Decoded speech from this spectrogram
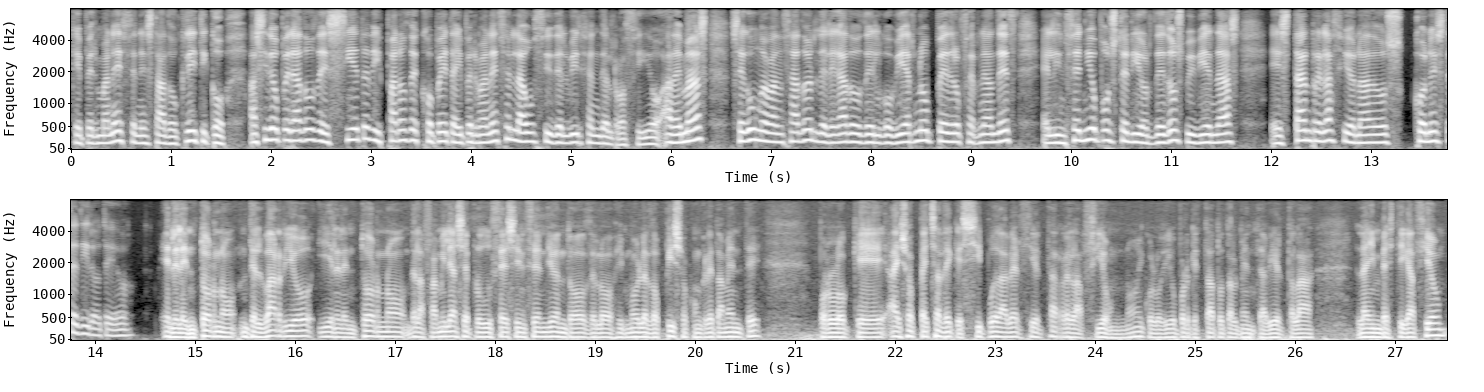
que permanece en estado crítico. Ha sido operado de siete disparos de escopeta y permanece en la y del Virgen del Rocío. Además, según avanzado el delegado del Gobierno, Pedro Fernández, el incendio posterior de dos viviendas están relacionados con este tiroteo en el entorno del barrio y en el entorno de la familia se produce ese incendio en dos de los inmuebles, dos pisos concretamente, por lo que hay sospechas de que sí puede haber cierta relación, ¿no? y lo digo porque está totalmente abierta la, la, investigación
